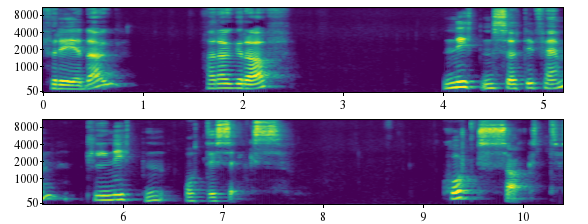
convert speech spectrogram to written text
fredag, paragraf 1975 til 1986. Kort sagt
